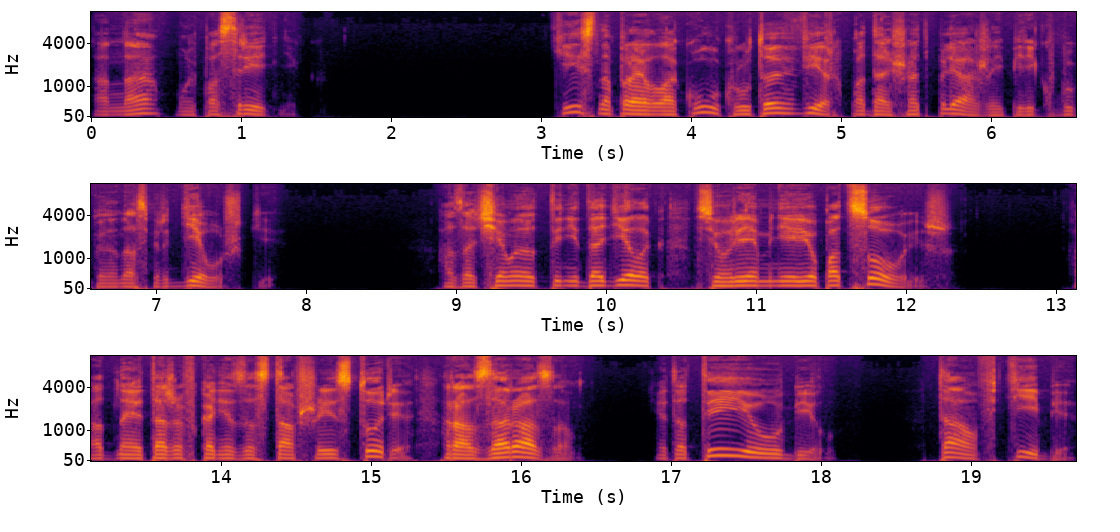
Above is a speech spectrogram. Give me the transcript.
Она мой посредник. Кейс направил акулу круто вверх, подальше от пляжа и перекупыганной насмерть девушки. «А зачем этот ты недоделок все время мне ее подсовываешь?» Одна и та же в конец заставшая история, раз за разом. Это ты ее убил? Там, в Тибе.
